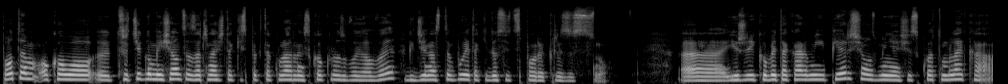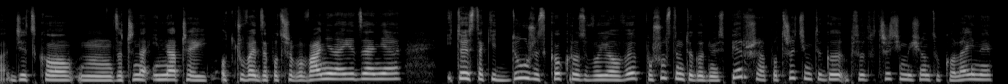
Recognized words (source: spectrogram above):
Potem około y, trzeciego miesiąca zaczyna się taki spektakularny skok rozwojowy, gdzie następuje taki dosyć spory kryzys snu. E, Jeżeli kobieta karmi piersią, zmienia się skład mleka, dziecko mm, zaczyna inaczej odczuwać zapotrzebowanie na jedzenie. I to jest taki duży skok rozwojowy. Po szóstym tygodniu jest pierwszy, a po trzecim, tygo- po trzecim miesiącu kolejny.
